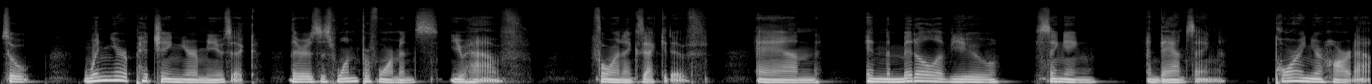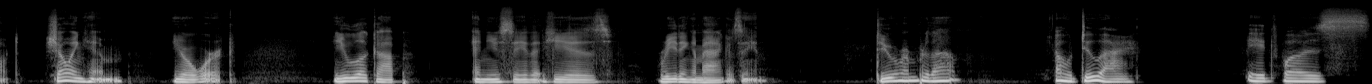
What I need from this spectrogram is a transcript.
So when you're pitching your music, there is this one performance you have for an executive and in the middle of you singing and dancing, pouring your heart out, showing him your work, you look up and you see that he is reading a magazine. Do you remember that? Oh, do I? It was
